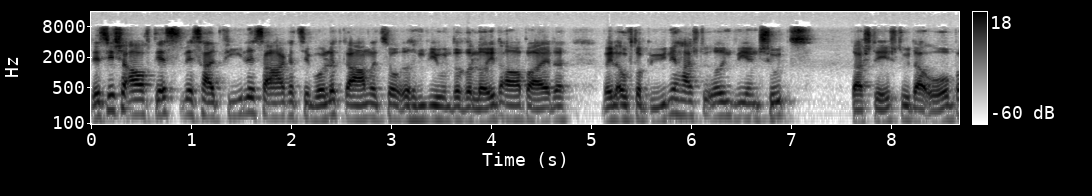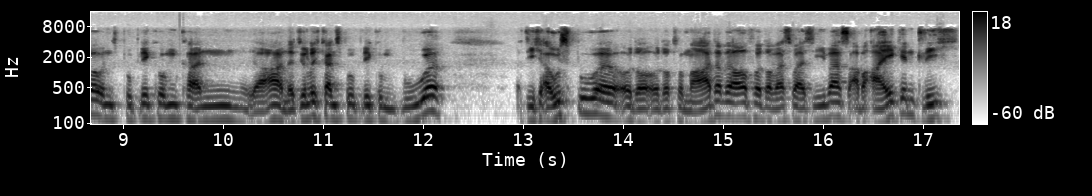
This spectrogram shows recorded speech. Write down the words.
das ist auch das, weshalb viele sagen, sie wollen gar nicht so irgendwie unter den Leuten arbeiten, weil auf der Bühne hast du irgendwie einen Schutz. Da stehst du da oben und das Publikum kann, ja, natürlich kann das Publikum buhen, dich ausbuhen oder, oder Tomaten werfen oder was weiß ich was, aber eigentlich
